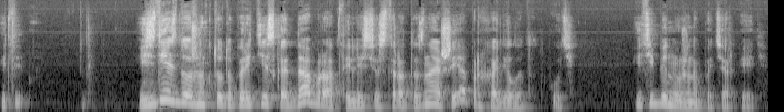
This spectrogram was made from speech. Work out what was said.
И, ты... и здесь должен кто-то прийти и сказать, да, брат или сестра, ты знаешь, я проходил этот путь. И тебе нужно потерпеть.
